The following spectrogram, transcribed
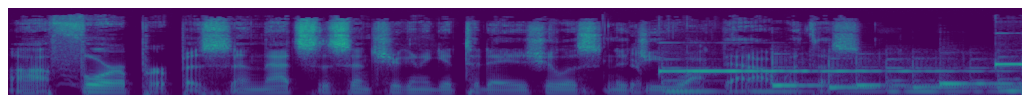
Uh, for a purpose, and that's the sense you're going to get today as you listen to G walk that out with us.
